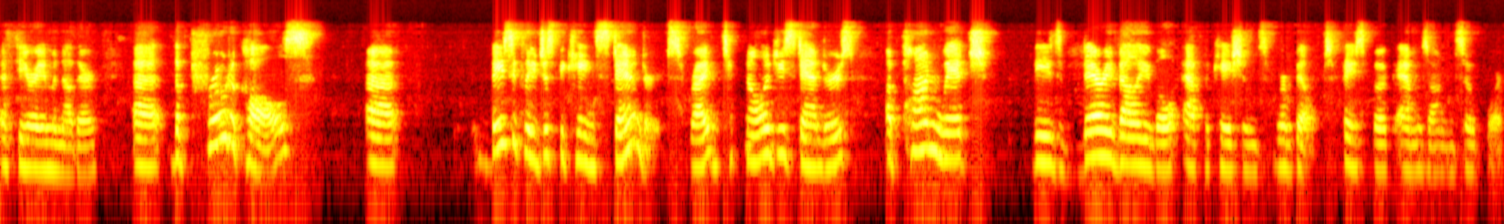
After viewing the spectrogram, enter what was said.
Ethereum another, uh, the protocols uh, basically just became standards, right? Technology standards upon which these very valuable applications were built Facebook, Amazon, and so forth.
